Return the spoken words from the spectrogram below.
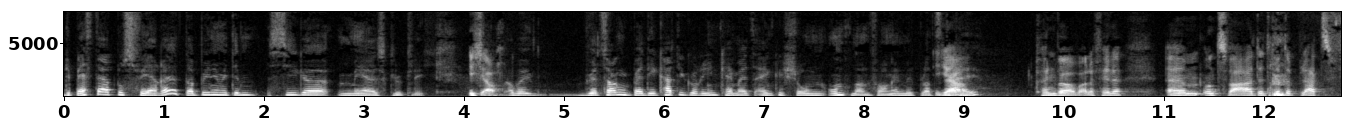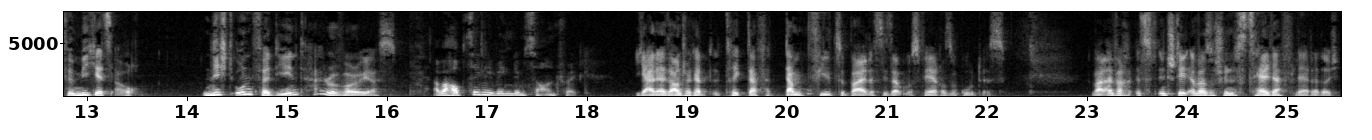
Aber die beste Atmosphäre, da bin ich mit dem Sieger mehr als glücklich. Ich auch. Aber ich würde sagen, bei den Kategorien können wir jetzt eigentlich schon unten anfangen mit Platz 3. Ja, können wir auf alle Fälle. Ähm, und zwar der dritte Platz, für mich jetzt auch nicht unverdient, Hyrule Warriors. Aber hauptsächlich wegen dem Soundtrack. Ja, der Soundtrack hat, trägt da verdammt viel zu bei, dass diese Atmosphäre so gut ist. Weil einfach, es entsteht einfach so ein schönes Zelda-Flair dadurch.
